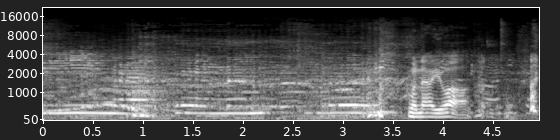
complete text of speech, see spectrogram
emailed him Well, now you are.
